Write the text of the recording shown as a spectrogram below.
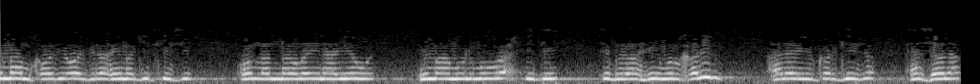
imaamkoodii oo ibraahima jidkiisii oo la noolaynayo wey imaamu lmuwaxidiin ibraahimu alkhaliil caleyhi korkiisa asalaam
